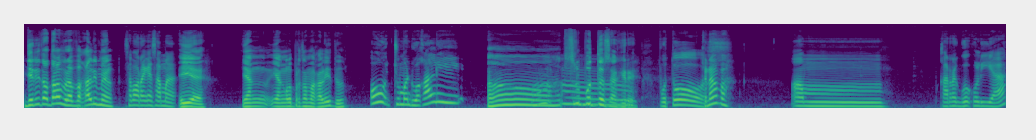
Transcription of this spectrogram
Jadi total berapa kali Mel? sama orang yang sama Iya. Yang yang lo pertama kali itu. oh cuma dua kali Oh, terus lu putus Mm, akhirnya. putus Kenapa? Em, karena gue kuliah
